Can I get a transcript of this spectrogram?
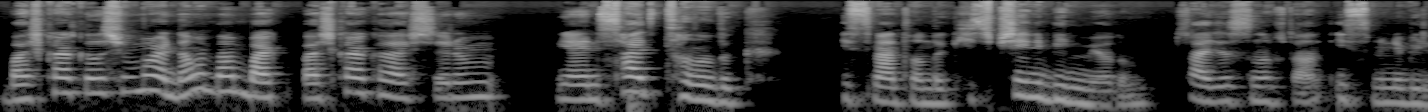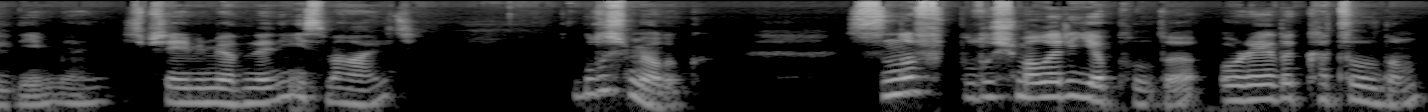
Başka arkadaşım vardı ama ben başka arkadaşlarım yani sadece tanıdık. ismen tanıdık. Hiçbir şeyini bilmiyordum. Sadece sınıftan ismini bildiğim yani. Hiçbir şeyini bilmiyordum dediğim ismi hariç. Buluşmuyorduk. Sınıf buluşmaları yapıldı. Oraya da katıldım.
